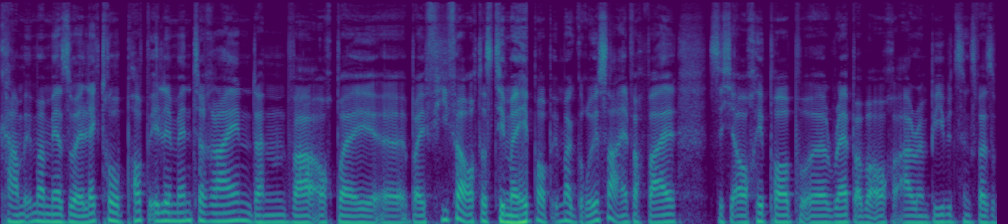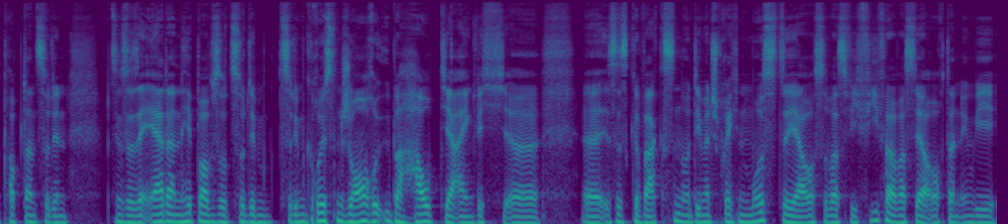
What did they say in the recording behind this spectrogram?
kamen immer mehr so Elektro-Pop-Elemente rein. Dann war auch bei, äh, bei FIFA auch das Thema Hip-Hop immer größer, einfach weil sich auch Hip-Hop, äh, Rap, aber auch RB beziehungsweise Pop dann zu den, beziehungsweise eher dann Hip-Hop so zu dem, zu dem größten Genre überhaupt ja eigentlich äh, äh, ist es gewachsen und dementsprechend musste ja auch sowas wie FIFA, was ja auch dann irgendwie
